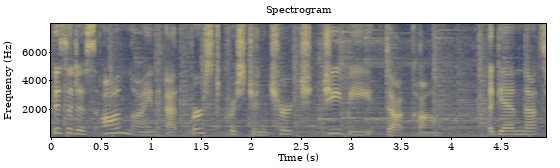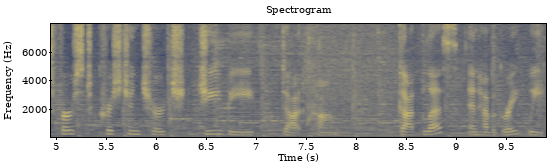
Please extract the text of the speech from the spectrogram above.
visit us online at firstchristianchurchgb.com. Again, that's firstchristianchurchgb.com. God bless and have a great week.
